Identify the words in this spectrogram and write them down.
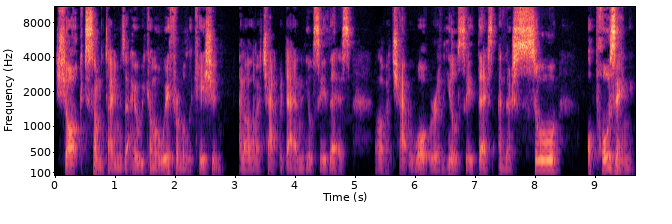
shocked sometimes at how we come away from a location, and I'll have a chat with Dan, and he'll say this. I'll have a chat with Walter, and he'll say this, and they're so opposing.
